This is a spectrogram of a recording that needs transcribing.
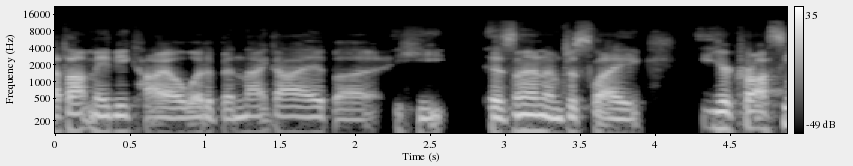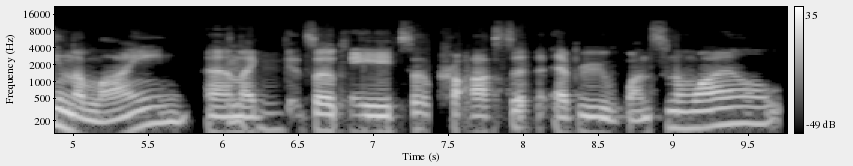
I thought maybe Kyle would have been that guy, but he isn't. I'm just like, you're crossing the line, and like Mhm. it's okay to cross it every once in a while.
